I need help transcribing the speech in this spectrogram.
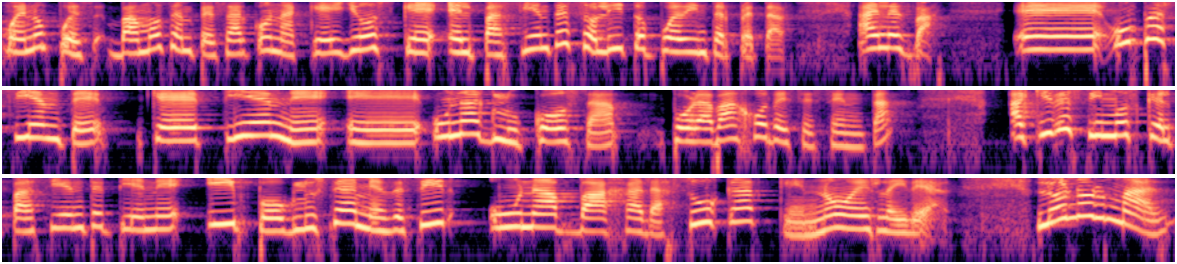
bueno, pues vamos a empezar con aquellos que el paciente solito puede interpretar. Ahí les va. Eh, un paciente que tiene eh, una glucosa por abajo de 60, aquí decimos que el paciente tiene hipoglucemia, es decir, una baja de azúcar que no es la ideal. Lo normal,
